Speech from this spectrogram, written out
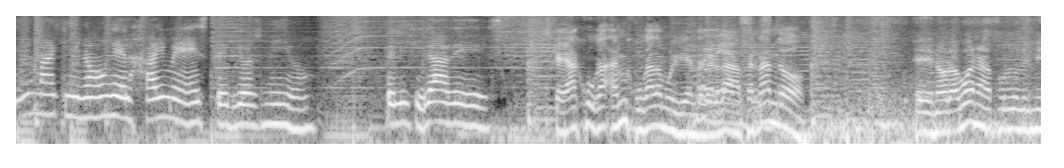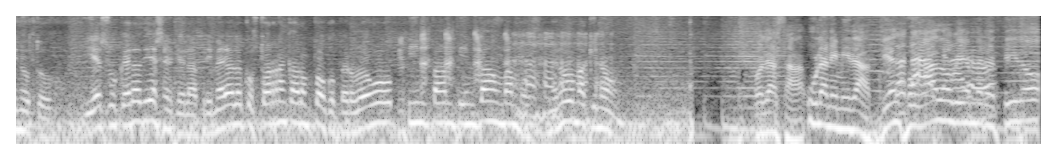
Qué maquinón el Jaime este, Dios mío. Felicidades. Es que ha juga- han jugado muy bien, de Muy verdad. bien, sí, Fernando. Enhorabuena por lo del minuto. Y eso que era diésel, que la primera le costó arrancar un poco, pero luego pim pam, pim pam, vamos, menudo maquinón. Pues ya está, unanimidad. Bien Total, jugado, bien merecido.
